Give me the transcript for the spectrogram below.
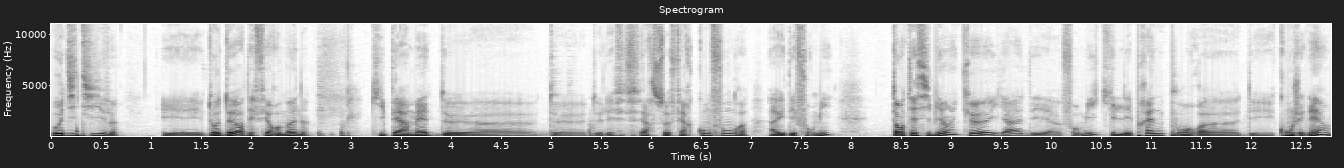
auditives et d'odeur, des phéromones qui permettent de, euh, de, les faire se faire confondre avec des fourmis. Tant et si bien qu'il y a des euh, fourmis qui les prennent pour euh, des congénères,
